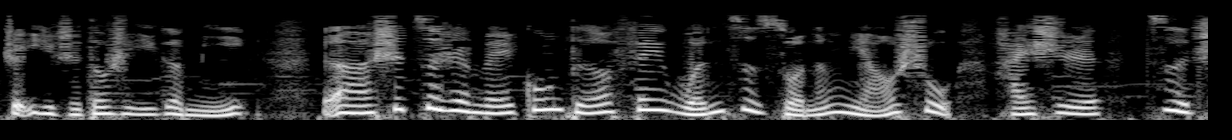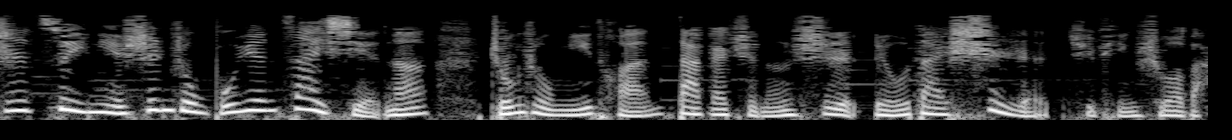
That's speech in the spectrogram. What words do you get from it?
这一直都是一个谜。呃，是自认为功德非文字所能描述，还是自知罪孽深重不愿再写呢？种种谜团大概只能是留待世人去评说吧。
